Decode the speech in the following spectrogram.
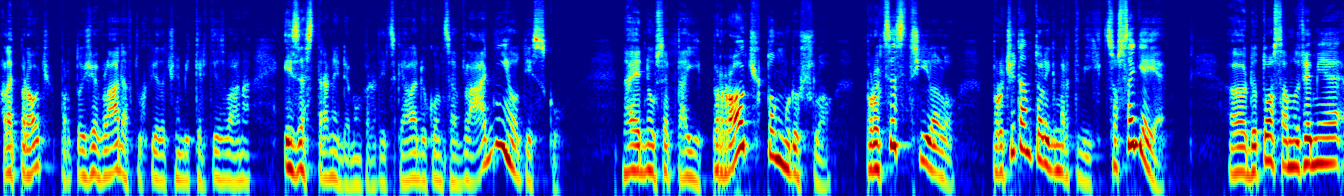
Ale proč? Protože vláda v tu chvíli začne být kritizována i ze strany demokratické, ale dokonce vládního tisku. Najednou se ptají, proč k tomu došlo, proč se střílelo, proč je tam tolik mrtvých, co se děje. E, do toho samozřejmě e,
